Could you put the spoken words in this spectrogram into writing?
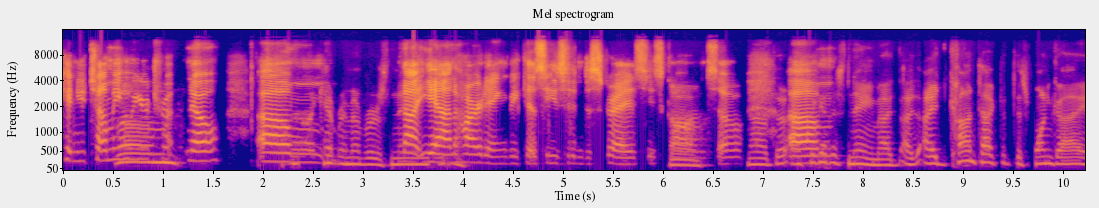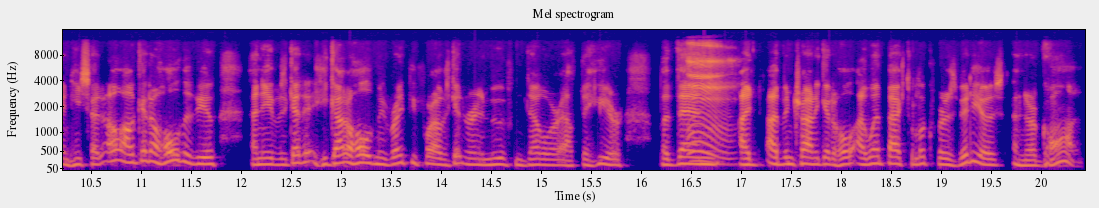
Can you tell me who you're trying? Um, No. Uh, Um, I can't remember his name. Not Jan Harzan because he's in disgrace. He's gone. So No, there- I forget Um, his name. I, I I contacted this one guy and he said, "Oh, I'll get a hold of you." And he was getting he got a hold of me right before I was getting ready to move from Delaware out to here. But then Mm. I I've been trying to get a hold. I went back to look for his videos and they're gone.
